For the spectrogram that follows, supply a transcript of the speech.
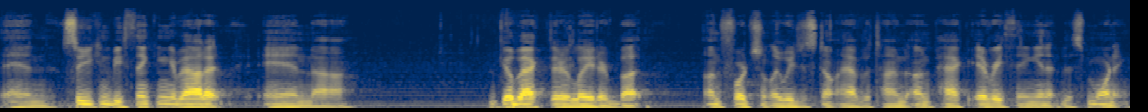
and so you can be thinking about it and uh, go back there later, but unfortunately, we just don't have the time to unpack everything in it this morning.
